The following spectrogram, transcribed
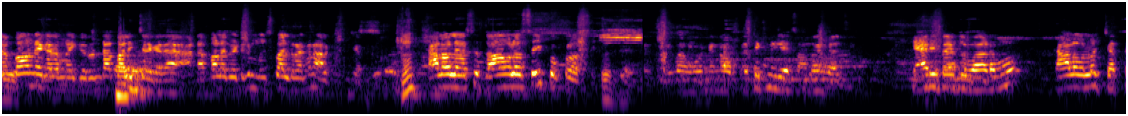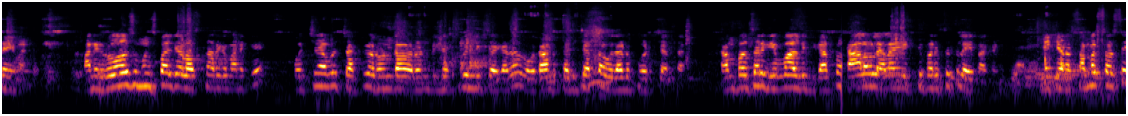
డబ్బా ఉన్నాయి కదా మనకి రెండు డబ్బాలు ఇచ్చారు కదా ఆ డబ్బాలో పెట్టుకుని మున్సిపాలిటీ రంగం కాలువలు వేస్తే దోమలు వస్తాయి కుక్కలు వస్తాయి. ఇవాళ నిన్న ఒక ప్రతిజ్ఞ చేసాం అందరం కలిసి. క్యారీ బ్యాగ్లు వాడము కాలువల్లో చెత్త మనకి రోజు మున్సిపాలిటీ వాళ్ళు వస్తున్నారు కదా మనకి వచ్చినప్పుడు చక్కగా రెండు రెండు డస్ట్బిన్లు ఇచ్చాయి కదా ఒక దాంట్లో తడి చెత్త ఒక దాంట్లో పొడి చెత్త. కంపల్సరీగా ఇవ్వాలి గతం కాలంలో ఎలా ఎట్టి పరిస్థితులు అయిపోకండి మీకు ఏమైనా సమస్య వస్తే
